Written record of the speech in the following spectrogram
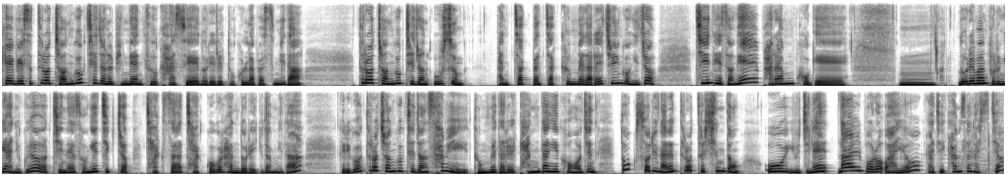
KBS 트롯 전국 체전을 빛낸 두 가수의 노래를 또 골라봤습니다. 트롯 전국 체전 우승, 반짝반짝 금메달의 주인공이죠. 진혜성의 바람 고개. 음, 노래만 부른 게 아니고요. 진혜성이 직접 작사, 작곡을 한 노래이기도 합니다. 그리고 트롯 전국체전 3위 동메달을 당당히 거머쥔 똑소리 나는 트로트 신동 오유진의 날 보러 와요까지 감상하시죠.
